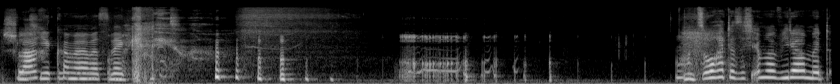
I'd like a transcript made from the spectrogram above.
und schlachten. hier können wir was Oh mein weg. Und so hat er sich immer wieder mit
